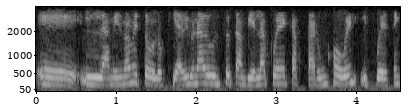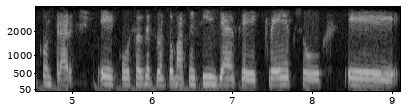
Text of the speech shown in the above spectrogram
eh, la misma metodología de un adulto también la puede captar un joven y puedes encontrar eh, cosas de pronto más sencillas, eh, crepes o eh,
